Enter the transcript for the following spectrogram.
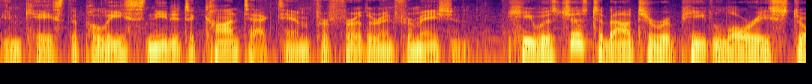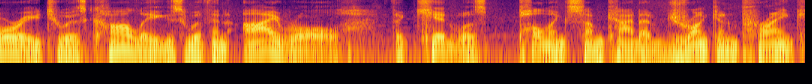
in case the police needed to contact him for further information. He was just about to repeat Laurie's story to his colleagues with an eye roll. The kid was pulling some kind of drunken prank.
